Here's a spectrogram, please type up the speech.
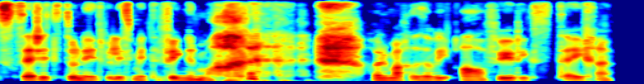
das siehst jetzt du nicht, weil ich es mit den Fingern mache, aber ich mache so wie Anführungszeichen,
